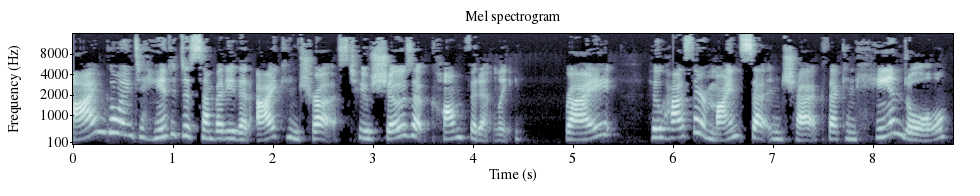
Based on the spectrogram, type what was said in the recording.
I'm going to hand it to somebody that I can trust, who shows up confidently, right? Who has their mindset in check that can handle,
